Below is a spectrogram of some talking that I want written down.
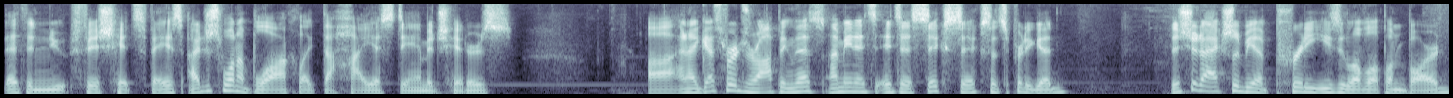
that the newt fish hits face. I just want to block like the highest damage hitters. Uh, and I guess we're dropping this. I mean, it's it's a 6-6. That's pretty good. This should actually be a pretty easy level up on Bard.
